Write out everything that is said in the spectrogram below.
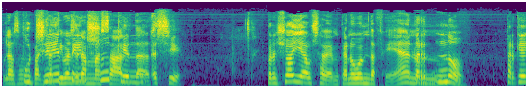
Les expectatives eren massa que... altes. Sí, Però això ja ho sabem, que no ho hem de fer, eh? per, no, perquè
